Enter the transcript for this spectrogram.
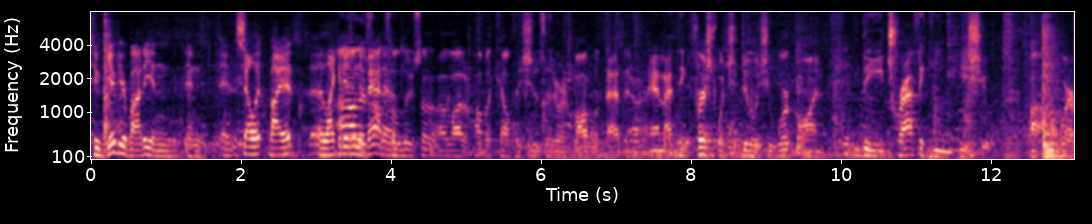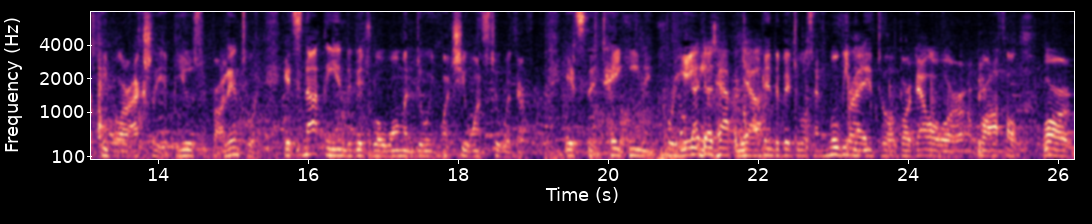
to give your body and, and, and sell it, buy it, uh, like it is Oh, in there's Nevada, Also, there's a, a lot of public health issues that are involved with that, and, and I think first what you do is you work on the trafficking issue. Where people are actually abused and brought into it. It's not the individual woman doing what she wants to with her. It's the taking and creating That does happen, yeah. of individuals and moving Right. them into a bordello or a brothel or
